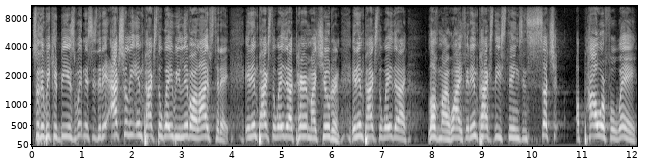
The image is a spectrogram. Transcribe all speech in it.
so that we could be his witnesses, that it actually impacts the way we live our lives today. It impacts the way that I parent my children, it impacts the way that I love my wife. It impacts these things in such a powerful way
